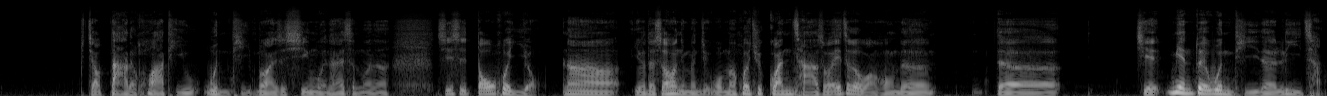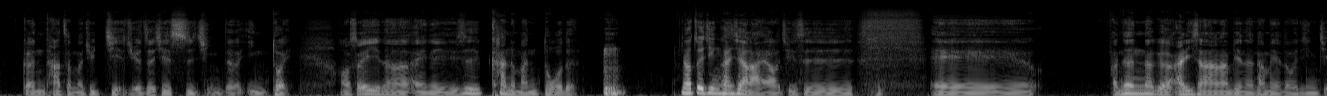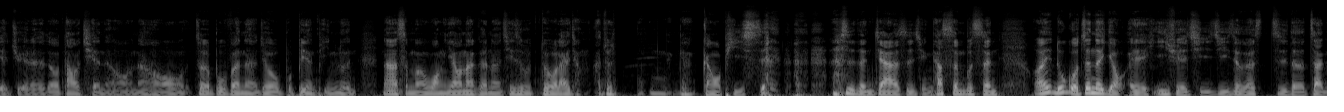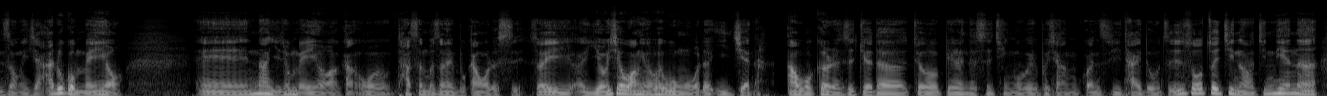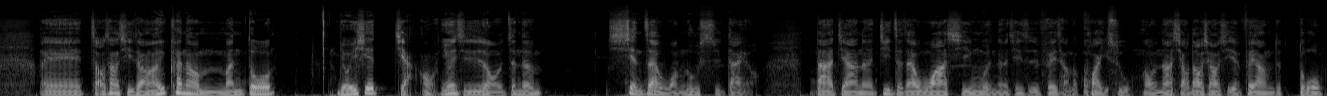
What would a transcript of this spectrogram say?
比较大的话题问题，不管是新闻还是什么呢，其实都会有。那有的时候你们就我们会去观察说，诶，这个网红的的解面对问题的立场，跟他怎么去解决这些事情的应对，哦，所以呢，哎，也是看了蛮多的。那最近看下来啊，其实，诶，反正那个艾丽莎那边呢，他们也都已经解决了，都道歉了哦。然后这个部分呢，就不便评论。那什么网妖那个呢？其实对我来讲啊，就干我屁事，那是人家的事情，他生不生？哎，如果真的有，哎，医学奇迹，这个值得赞颂一下啊。如果没有，诶，那也就没有啊。刚我他生不生也不干我的事。所以，有一些网友会问我的意见啊。啊，我个人是觉得，就别人的事情，我也不想关系太多。只是说最近哦，今天呢，诶、早上起床啊，又看到蛮多有一些假哦，因为其实这种真的，现在网络时代哦，大家呢，记者在挖新闻呢，其实非常的快速哦，那小道消息也非常的多。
